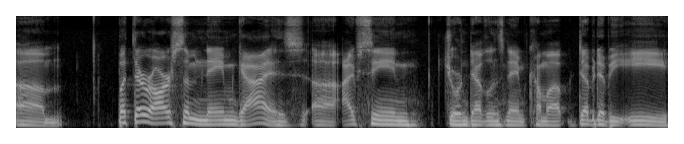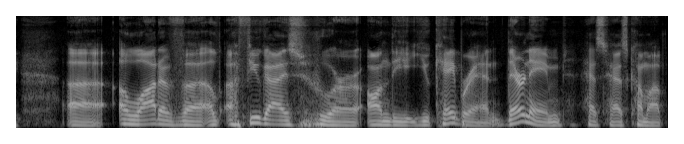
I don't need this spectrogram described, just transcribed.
Um, but there are some name guys. Uh, I've seen Jordan Devlin's name come up. WWE. Uh, a lot of uh, a, a, few guys who are on the UK brand, their name has has come up,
